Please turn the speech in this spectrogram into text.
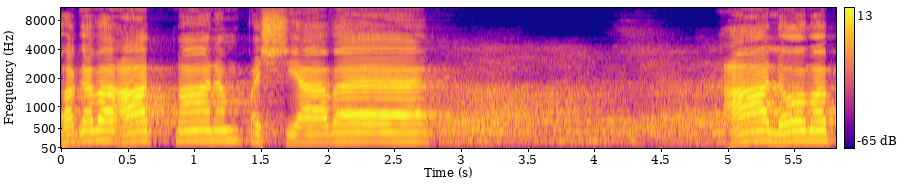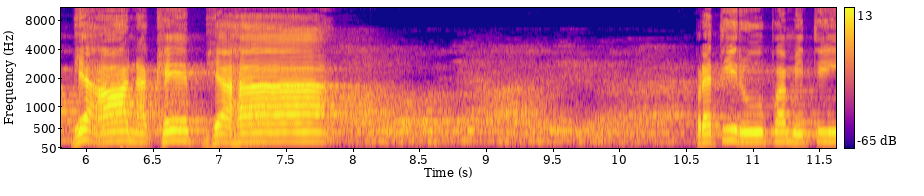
भगव आत्मानं पश्याव ஆ ஆ பிரதிரூபமிதி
